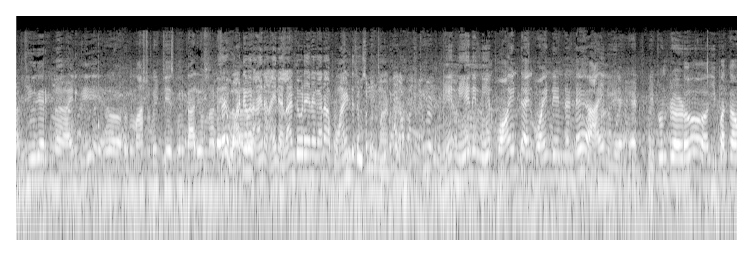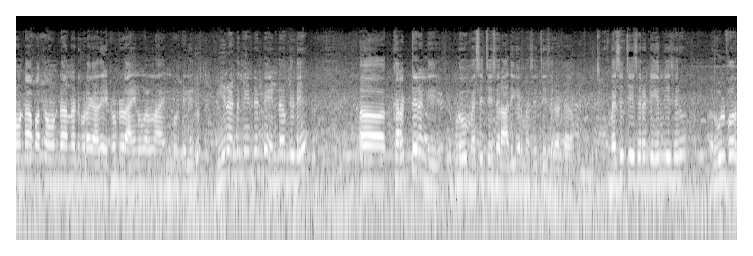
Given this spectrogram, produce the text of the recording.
ఆర్జీవి గారికి నా- ఆయనకి ఏదో కొంచెం మాస్టర్ బీట్ చేసుకుని ఖాళీ ఉన్న సరే వాట్ ఎవర్ ఆయన ఆయన ఎలాంటి వాడైనా కానీ ఆ పాయింట్ చూసుకోండి మాట నేను నేను నేను పాయింట్ ఆయన పాయింట్ ఏంటంటే ఆయన ఎ- ఎ- ఎటుంటాడో ఈ పక్క ఉంటా ఆ పక్క ఉంటా అన్నట్టు కూడా కాదు. ఎటుంటాడో ఆయన వల్ల ఆయన కూడా తెలియదు నేను అంటుంది ఏంటంటే ఎండ్ ఆఫ్ ది డే కరెక్టేనండి ఇప్పుడు మెసేజ్ చేశారు ఆది గారు మెసేజ్ చేశారట. మెసేజ్ చేశారంటే ఏం చేశారు? రూల్ ఫర్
